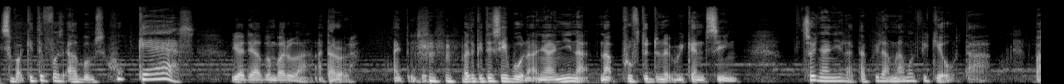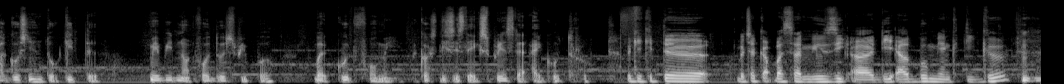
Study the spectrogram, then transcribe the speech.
Sebab kita first albums Who cares? You ada album baru lah ah, Taruh lah Ah, Itu je. Lepas tu kita sibuk nak nyanyi Nak nak prove to them that we can sing. So nyanyilah. Tapi lama-lama fikir Oh tak. Bagusnya untuk kita. Maybe not for those people But good for me. Because this is the experience That I go through Okay kita bercakap pasal muzik uh, di album yang ketiga Mhm.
